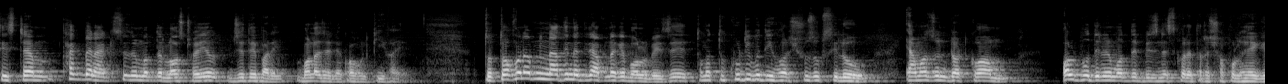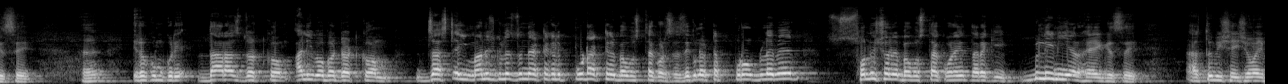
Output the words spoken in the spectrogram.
সিস্টেম থাকবে না, কিছুদিনের মধ্যে লস্ট হয়ে যেতে পারে, বলা যায় না কখন কি হয়। তো তখন আপনার নাতি নাতিরা আপনাকে বলবে যে, তোমার তো কোটিপতি হওয়ার সুযোগ ছিল অ্যামাজন ডট কম অল্প দিনের মধ্যে বিজনেস করে তারা সফল হয়ে গেছে। হ্যাঁ? এরকম করে Daraz dot com Alibaba dot com just এই মানুষগুলোর জন্য একটা খালি প্রোডাক্টের ব্যবস্থা করছে। যে কোনো একটা প্রবলেমের সলিউশনের ব্যবস্থা করে তারা কি বিলিনিয়ার হয়ে গেছে। আর তুমি সেই সময়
